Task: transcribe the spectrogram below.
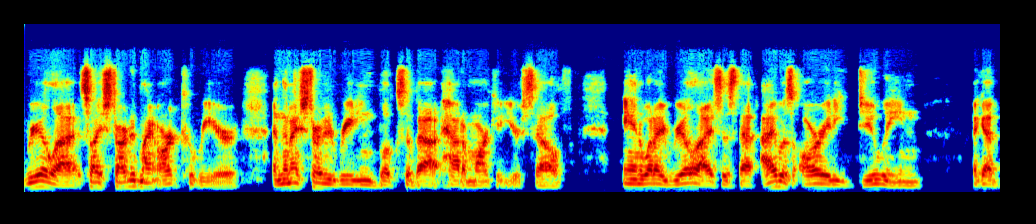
realized, so I started my art career and then I started reading books about how to market yourself. And what I realized is that I was already doing, I got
